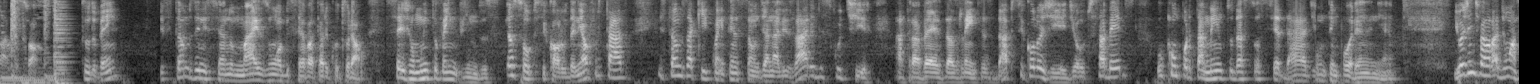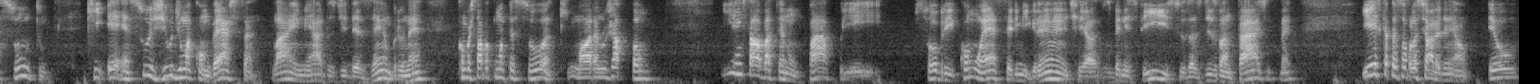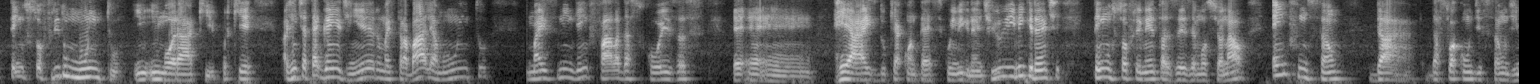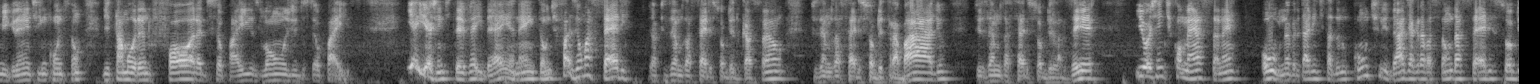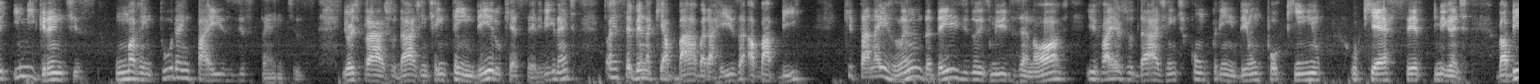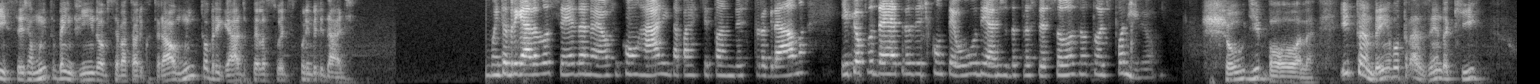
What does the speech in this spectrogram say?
Olá, pessoal. Tudo bem? Estamos iniciando mais um Observatório Cultural. Sejam muito bem-vindos. Eu sou o psicólogo Daniel Furtado. Estamos aqui com a intenção de analisar e discutir, através das lentes da psicologia e de outros saberes, o comportamento da sociedade contemporânea. E hoje a gente vai falar de um assunto que é, surgiu de uma conversa lá em meados de dezembro, né? Conversava com uma pessoa que mora no Japão. E a gente estava batendo um papo e sobre como é ser imigrante, os benefícios, as desvantagens, né? E eis que a pessoa falou assim: olha, Daniel, eu tenho sofrido muito em, em, morar aqui, porque a gente até ganha dinheiro, mas trabalha muito, mas ninguém fala das coisas é, é, é reais do que acontece com o imigrante. E o imigrante tem um sofrimento, às vezes, emocional em função da, da sua condição de imigrante, em condição de estar tá morando fora do seu país, longe do seu país. E aí a gente teve a ideia, né, então, de fazer uma série. Já fizemos a série sobre educação, fizemos a série sobre trabalho, fizemos a série sobre lazer, e hoje a gente começa, né, ou, na verdade, a gente está dando continuidade à gravação da série sobre imigrantes, uma aventura em países distantes. E hoje, para ajudar a gente a entender o que é ser imigrante, estou recebendo aqui a Bárbara Risa, a Babi, que está na Irlanda desde 2019 e vai ajudar a gente a compreender um pouquinho o que é ser imigrante. Babi, seja muito bem-vindo ao Observatório Cultural. Muito obrigado pela sua disponibilidade. Muito obrigada a você, Daniel. Fico honrada em estar participando desse programa e o que eu puder trazer de conteúdo e ajuda para as pessoas, eu estou disponível. Show de bola! E também eu vou trazendo aqui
